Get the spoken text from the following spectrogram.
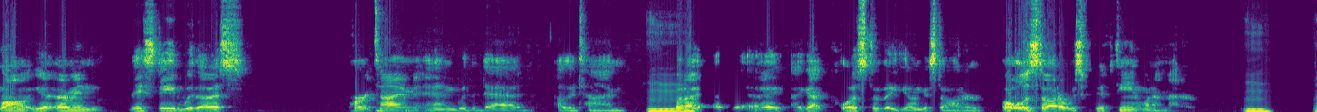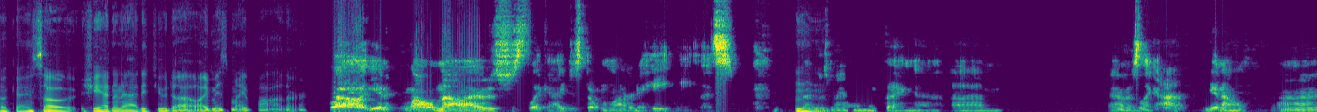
well, yeah, I mean, they stayed with us part time and with the dad other time. Mm, But I, I, I got close to the youngest daughter. Oldest daughter was 15 when I met her. mm, okay, so she had an attitude. Oh, I miss my father. Well, you know, well, no, I was just like, I just don't want her to hate me. That's that Mhm. was my only thing. Uh, um, and I was like, I, you know, uh,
